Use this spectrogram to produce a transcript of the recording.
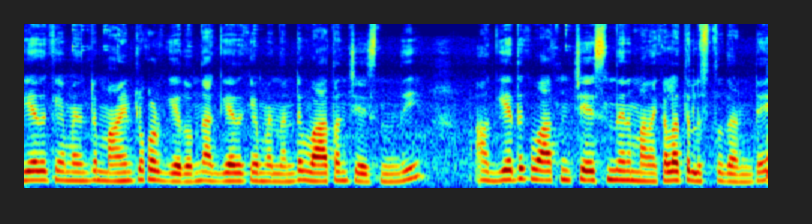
గేదెకి ఏమైందంటే మా ఇంట్లో కూడా గేదె ఉంది. ఆ గేదెకి ఏమైందంటే వాతం చేసింది. ఆ గేదెకి వాతం చేసింది అని మనకెలా తెలుస్తుంది అంటే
